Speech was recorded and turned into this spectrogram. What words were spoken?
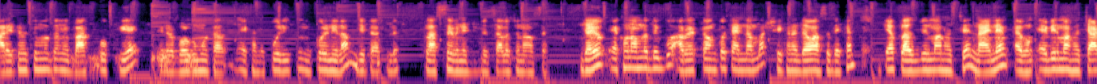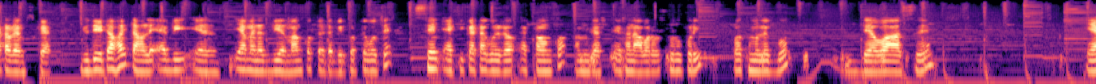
আর এটা হচ্ছে মূলত আমি বাক প্রক্রিয়ায় এটার বর্গমূলটা এখানে করে নিলাম, যেটা আসলে ক্লাস সেভেন এর ডিটেলস আলোচনা আছে। যাই হোক, এখন আমরা দেখব আরও একটা অঙ্ক, চার নাম্বার সেখানে দেওয়া আছে, দেখেন। এ প্লাস বির মান হচ্ছে নাইন এম এবং এ বির মান হচ্ছে আঠারো এম স্কোয়ার যদি এটা হয়, তাহলে এ বি এর এ মাইনাস বি এর মান কত? এটা বের করতে বলছে সেম একই ক্যাটাগরির একটা অঙ্ক। আমি জাস্ট এখানে আবারও শুরু করি। প্রথমে লিখব, দেওয়া আছে a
